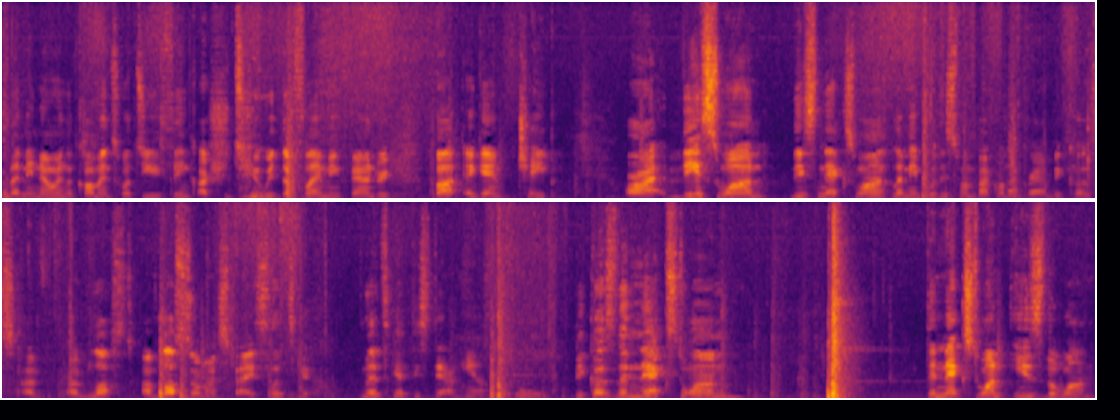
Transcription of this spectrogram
Let me know in the comments what do you think I should do with the Flaming Foundry. But, again, cheap. All right, this one, this next one. Let me put this one back on the ground because I've, I've lost I've lost all my space. Let's get let's get this down here because the next one, the next one is the one.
